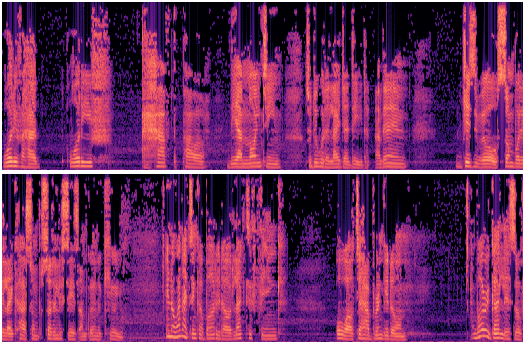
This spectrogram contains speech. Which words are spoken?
What if I had what if I have the power, the anointing to do what Elijah did and then Jezebel or somebody like her some suddenly says I'm going to kill you. You know when I think about it I would like to think oh, I'll tell her, bring it on. But regardless of,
